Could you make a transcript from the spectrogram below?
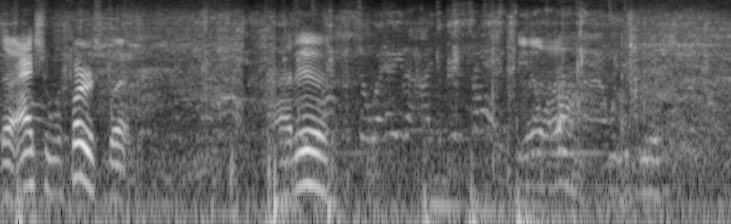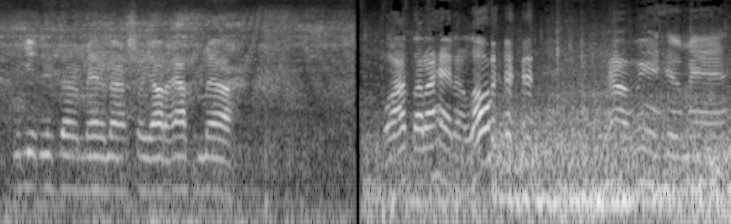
the actual first, but is. Yeah. We get this done, man, and I'll show y'all the aftermath. Well, I thought I had a law. we in here, man.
